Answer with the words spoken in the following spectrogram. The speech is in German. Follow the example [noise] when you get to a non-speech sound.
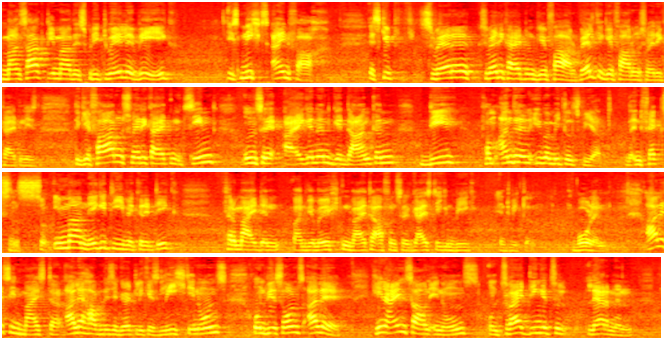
Man sagt immer, der spirituelle Weg ist nichts einfach. Es gibt schwere Schwierigkeiten und Gefahr. Welche Gefahr und Schwierigkeiten ist? Die Gefahr und Schwierigkeiten sind unsere eigenen Gedanken, die vom anderen übermittelt wird. The infections. So immer negative Kritik vermeiden, wenn wir möchten weiter auf unseren geistigen Weg entwickeln wollen. Alle sind Meister, alle haben dieses göttliches Licht in uns und wir sollen uns alle hineinschauen in uns und zwei Dinge zu lernen,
